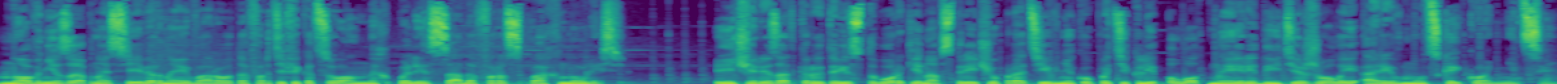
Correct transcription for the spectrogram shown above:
Но внезапно северные ворота фортификационных палисадов распахнулись, и через открытые створки навстречу противнику потекли плотные ряды тяжелой оревмутской конницы.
